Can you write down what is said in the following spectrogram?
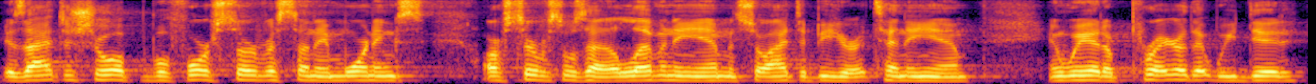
is I had to show up before service Sunday mornings. Our service was at 11 a.m., and so I had to be here at 10 a.m. And we had a prayer that we did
